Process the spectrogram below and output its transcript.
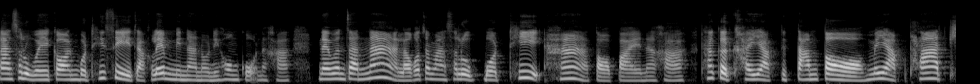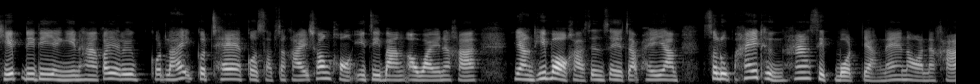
การสรุปไวยากรณ์บทที่ 4 จากเล่มมินาโนนิฮงโกะนะคะ ในวันจันทร์หน้าเราก็จะมาสรุปบทที่ 5 ต่อไปนะคะ ถ้าเกิดใครอยากติดตามต่อ ไม่อยากพลาดคลิปดีๆอย่างนี้นะคะ ก็อย่าลืมกดไลค์กดแชร์กด Subscribe ช่องของ e ีบังเอาไว้นะคะ อย่างที่บอกค่ะเซนเซจะพยายามสรุปให้ถึง 50 บทอย่างแน่นอนนะคะ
